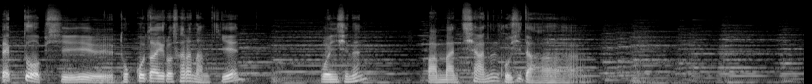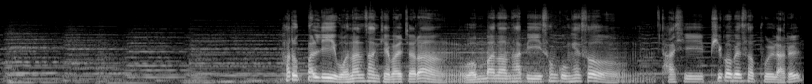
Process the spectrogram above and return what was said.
백도 없이 독고다이로 살아남기엔 원신은 만만치 않은 곳이다. 하루빨리 원한산 개발자랑 원만한 합의 성공해서 다시 픽업해서 볼 날을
